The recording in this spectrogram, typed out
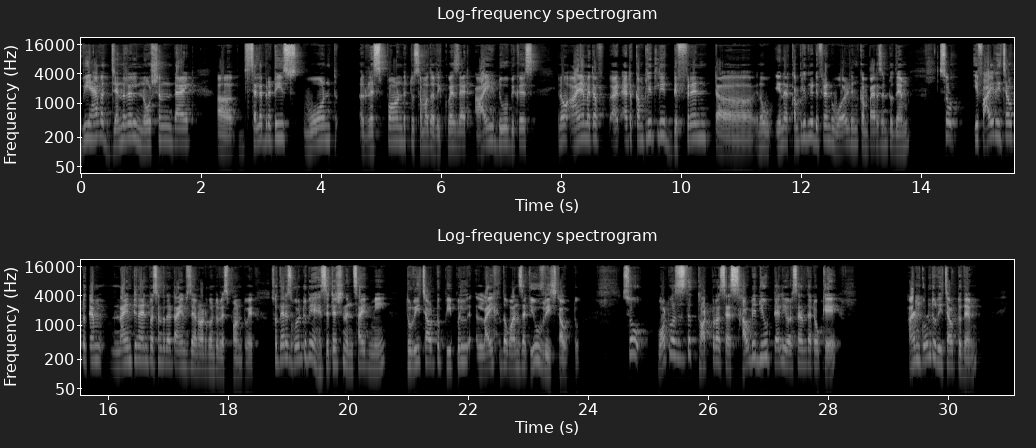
we have a general notion that uh, celebrities won't respond to some of the requests that I do because you know I am at a at, at a completely different uh, you know in a completely different world in comparison to them. So if I reach out to them, ninety nine percent of the times they are not going to respond to it. So there is going to be a hesitation inside me to reach out to people like the ones that you've reached out to. So, what was the thought process? How did you tell yourself that, okay, I'm going to reach out to them,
